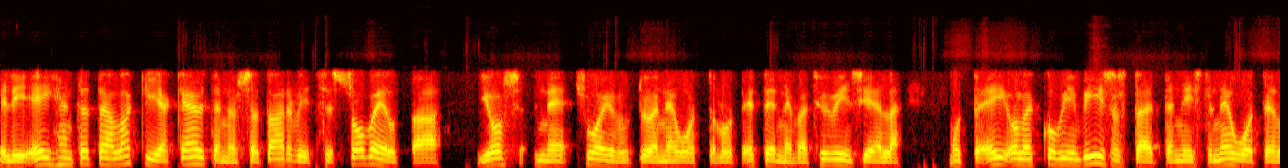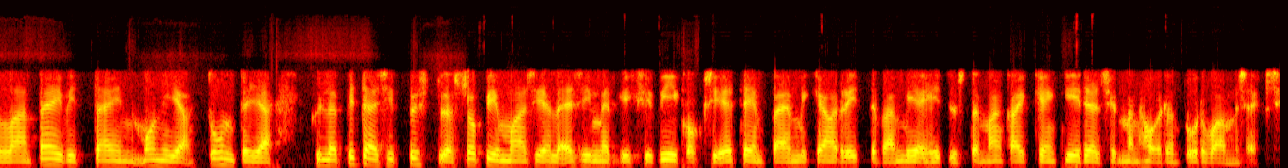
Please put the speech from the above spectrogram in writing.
Eli eihän tätä lakia käytännössä tarvitse soveltaa jos ne suojelutyöneuvottelut etenevät hyvin siellä, mutta ei ole kovin viisasta, että niistä neuvotellaan päivittäin monia tunteja. Kyllä pitäisi pystyä sopimaan siellä esimerkiksi viikoksi eteenpäin, mikä on riittävä miehitys tämän kaikkein kiireellisimmän hoidon turvaamiseksi.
